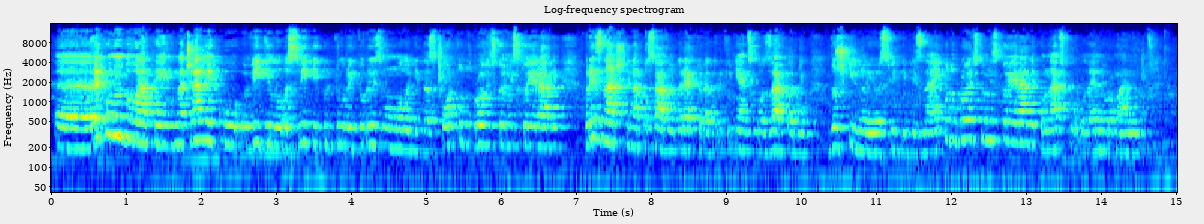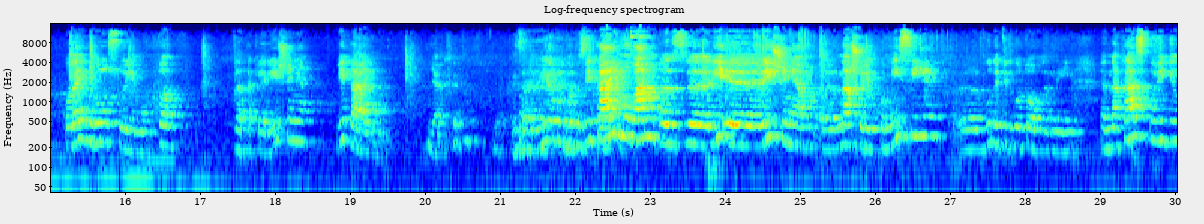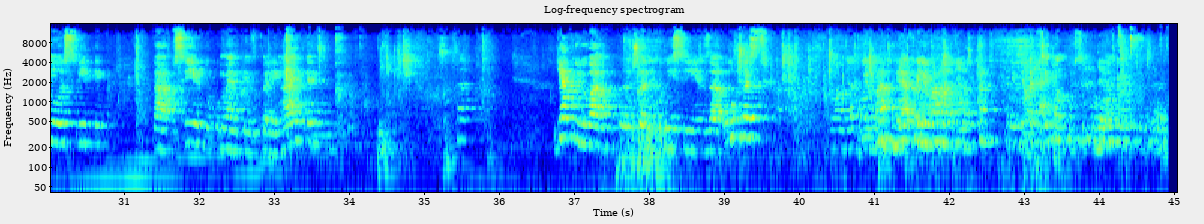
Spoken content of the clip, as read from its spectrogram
Е, Рекомендувати начальнику відділу освіти, культури, туризму, молоді та спорту Дубровицької міської ради призначити на посаду директора Трикутнянського закладу дошкільної освіти Пізнайку Дубровицької міської ради Комнатську Олену Романівну. Колеги, голосуємо. Хто за таке рішення? Вітаємо. Дякую. Вітаємо вам з е, рішенням е, нашої комісії. Буде підготовлений наказ по відділу освіти. Так, всі документи зберігайте. Дякую вам, е, члени комісії, за участь. Вам дякую. Дякую вам.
